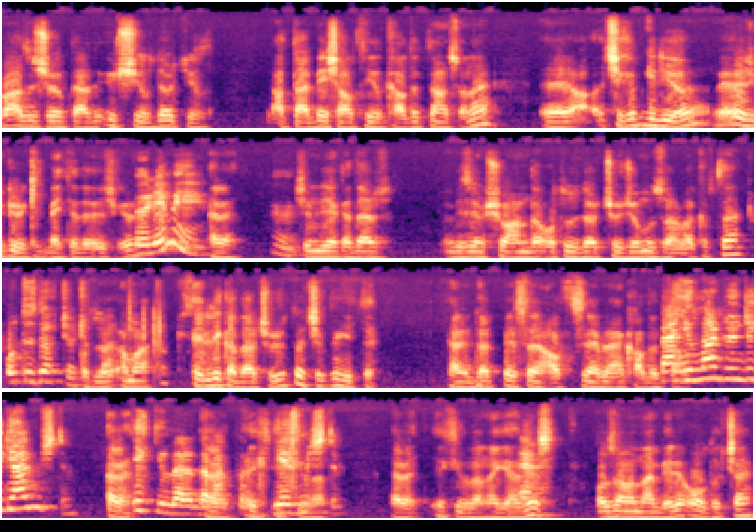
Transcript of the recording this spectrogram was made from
bazı çocuklarda 3 yıl, 4 yıl hatta 5-6 yıl kaldıktan sonra e, çıkıp gidiyor ve özgür gitmekte de özgür. Öyle mi? Evet. Hı. Şimdiye kadar bizim şu anda 34 çocuğumuz var vakıfta. 34 çocuk 34 var. ama Çok güzel. 50 kadar çocuk da çıktı gitti. Yani 4-5 sene, 6 sene falan kaldık. Ben yıllarca önce gelmiştim. Evet, İlk yıllarında Evet, vakfın ilk- gezmiştim. evet. ilk yıllarına geldiniz. Evet. O zamandan beri oldukça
